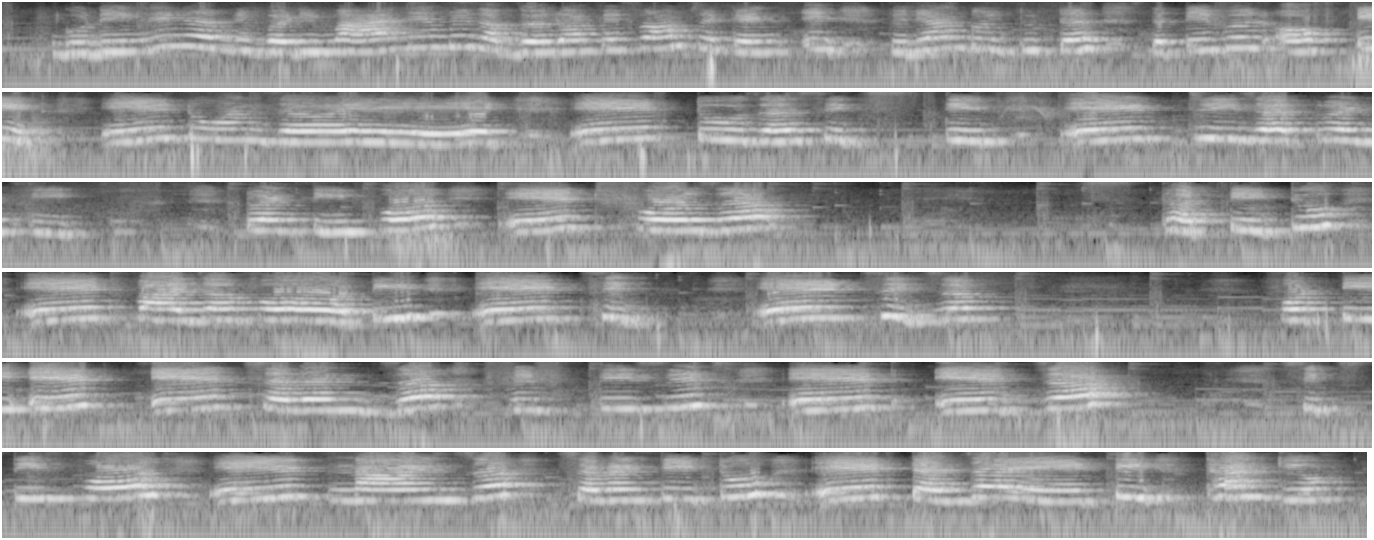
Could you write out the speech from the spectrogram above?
Good evening everybody. My name is Abdul Rafi from second A. Today I am going to tell the table of 8. 8 ones are 8. 8 twos are 16. 8 threes are 20. 24. 8 fours are 32. 8 fives are 40. 8 six, 8 six are 48. 8 sevens are 8 nines are 72. 8 tens are 80. Thank you.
